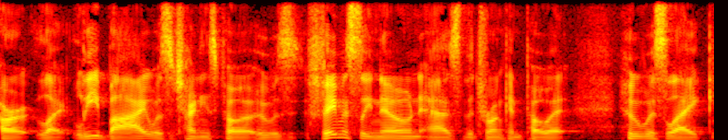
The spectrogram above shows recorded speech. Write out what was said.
or like Li Bai was a Chinese poet who was famously known as the drunken poet, who was like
